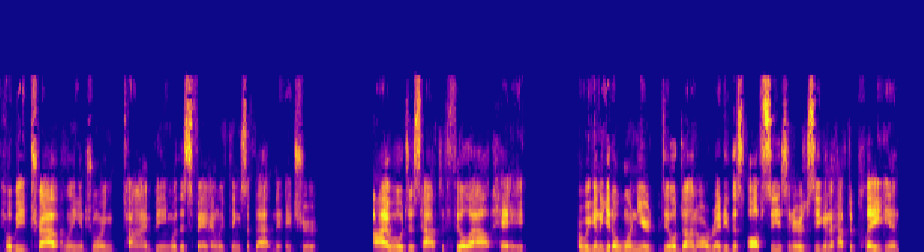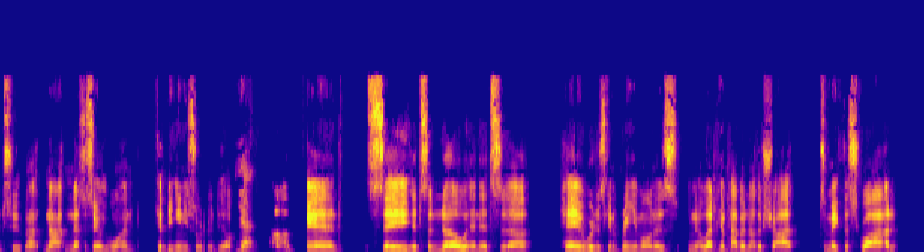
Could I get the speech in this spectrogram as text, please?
he'll be traveling, enjoying time, being with his family, things of that nature. I will just have to fill out, hey, are we going to get a one year deal done already this off season, or is he going to have to play into not not necessarily one, could be any sort of deal. Yeah. Um, and say it's a no, and it's uh hey, we're just going to bring him on as, you know, let him have another shot to make the squad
